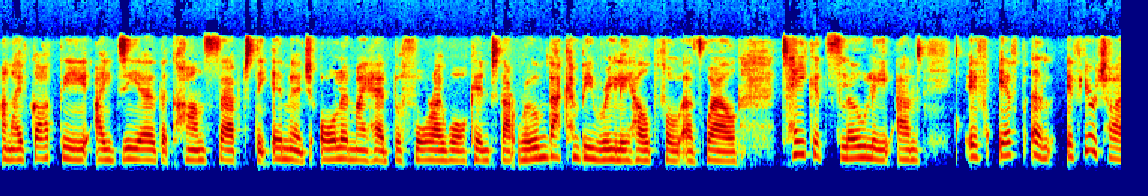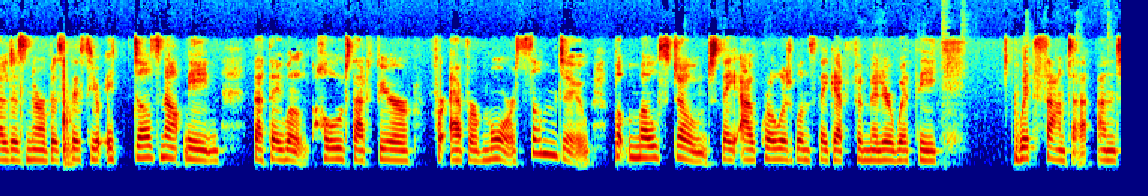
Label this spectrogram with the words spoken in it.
and I've got the idea, the concept, the image all in my head before I walk into that room, that can be really helpful as well. Take it slowly and if if uh, if your child is nervous this year, it does not mean that they will hold that fear forevermore. Some do, but most don't. They outgrow it once they get familiar with the with Santa and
